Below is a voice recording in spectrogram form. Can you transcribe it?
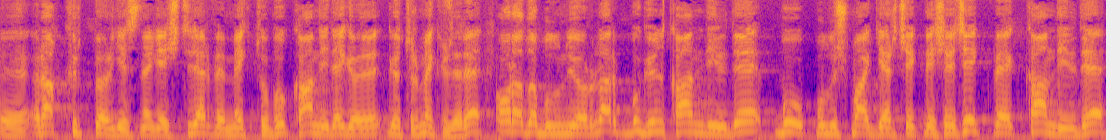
e, Irak Kürt bölgesine geçtiler ve mektubu Kandil'e gö- götürmek üzere orada bulunuyorlar. Bugün Kandil'de bu buluşma gerçekleşecek ve Kandil'de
